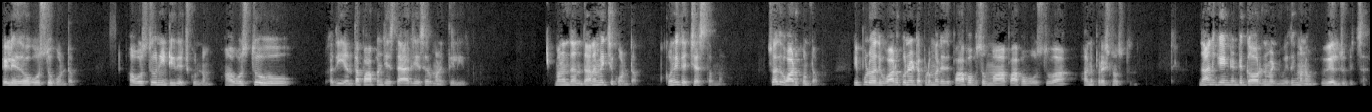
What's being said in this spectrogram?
వెళ్ళి ఏదో ఒక వస్తువు కొంటాం. ఆ వస్తువుని ఇంటికి తెచ్చుకుంటాం. ఆ వస్తువు అది ఎంత పాపం చేసి తయారు చేశారో మనకు తెలియదు. మనం దాన్ని ధనం ఇచ్చి కొంటాం. కొని తెచ్చేస్తాం మనం. సో అది వాడుకుంటాం. ఇప్పుడు అది వాడుకునేటప్పుడు మరి అది పాపపు సుమ్మా పాప వస్తువా అని ప్రశ్న వస్తుంది. దానికి ఏంటంటే గవర్నమెంట్ మీద మనం వేలు చూపించాలి.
